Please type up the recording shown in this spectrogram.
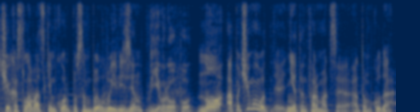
чехословацким корпусом был вывезен. В Европу. Но а почему вот э, нет информации о том, куда?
